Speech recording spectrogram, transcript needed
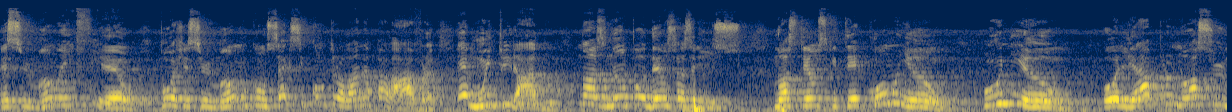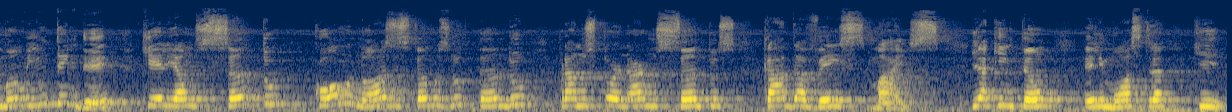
Esse irmão é infiel. Poxa, esse irmão não consegue se controlar na palavra, é muito irado. Nós não podemos fazer isso. Nós temos que ter comunhão, união, olhar para o nosso irmão e entender que ele é um santo, como nós estamos lutando para nos tornarmos santos cada vez mais. E aqui então ele mostra que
